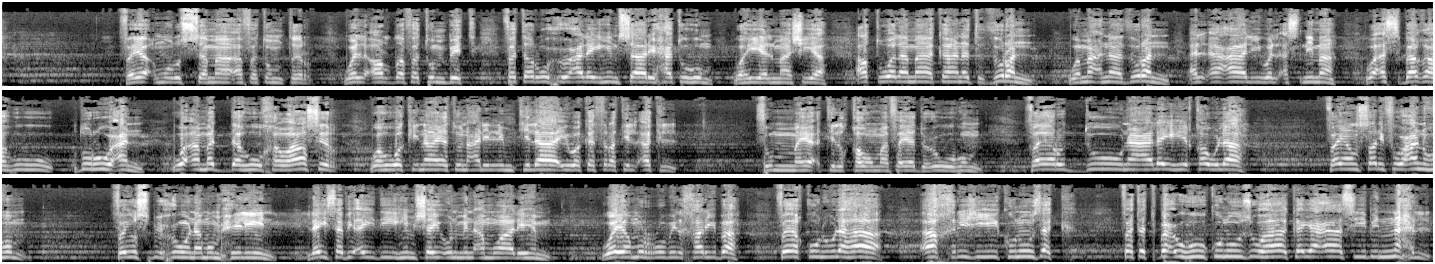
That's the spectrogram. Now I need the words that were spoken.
فيأمر السماء فتمطر والأرض فتنبت فتروح عليهم سارحتهم وهي الماشية. أطول ما كانت ذرا ومعنى ذرا الأعالي والأسنمة. وأسبغه ضروعا وأمده خواصر وهو كناية عن الامتلاء وكثرة الأكل. ثم يأتي القوم فيدعوهم فيردون عليه قوله فينصرف عنهم فيصبحون ممحلين. ليس بأيديهم شيء من أموالهم ويمر بالخربة فيقول لها أخرجي كنوزك فتتبعه كنوزها كيعاسيب النحل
